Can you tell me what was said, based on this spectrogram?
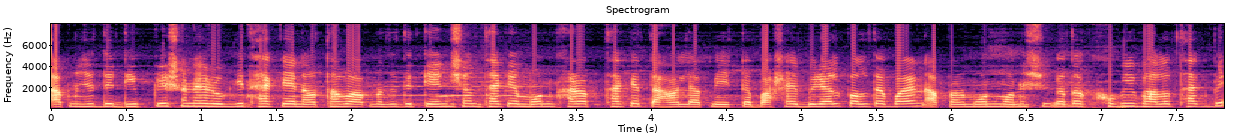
আপনি যদি ডিপ্রেশনের রোগী থাকেন অথবা আপনার যদি টেনশন থাকে, মন খারাপ থাকে, তাহলে আপনি একটা বাসায় বিড়াল পালতে পারেন। আপনার মন মানসিকতা খুবই ভালো থাকবে।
